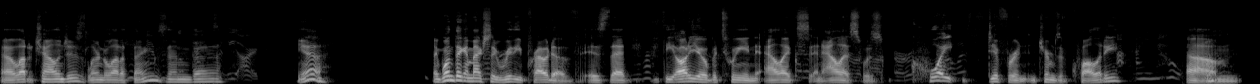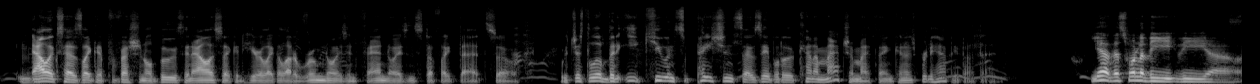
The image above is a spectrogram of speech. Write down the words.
Uh, a lot of challenges, learned a lot of things, and uh, yeah, like one thing I'm actually really proud of is that the audio between Alex and Alice was quite different in terms of quality. Um, mm. Alex has like a professional booth, and Alice I could hear like a lot of room noise and fan noise and stuff like that. So with just a little bit of EQ and some patience, I was able to kind of match them, I think, and I was pretty happy about that. Yeah, that's one of the the uh,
